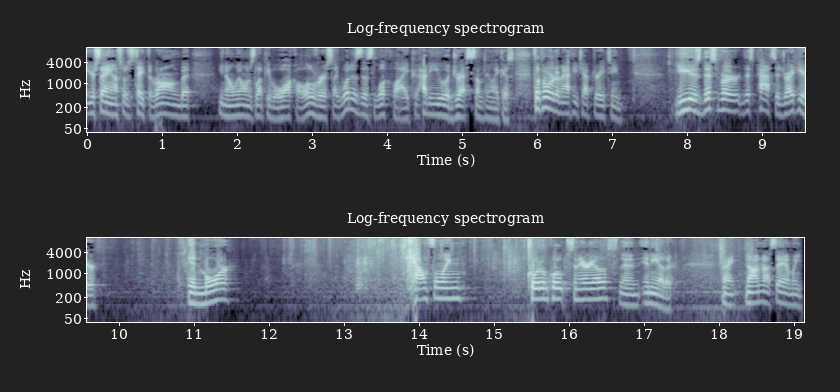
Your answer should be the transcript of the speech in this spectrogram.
you're saying I'm supposed to take the wrong, but you know we don't just let people walk all over us. Like, what does this look like? How do you address something like this? Flip over to Matthew chapter 18. You use this ver- this passage right here in more counseling, quote unquote, scenarios than any other. Right? Now, I'm not saying we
